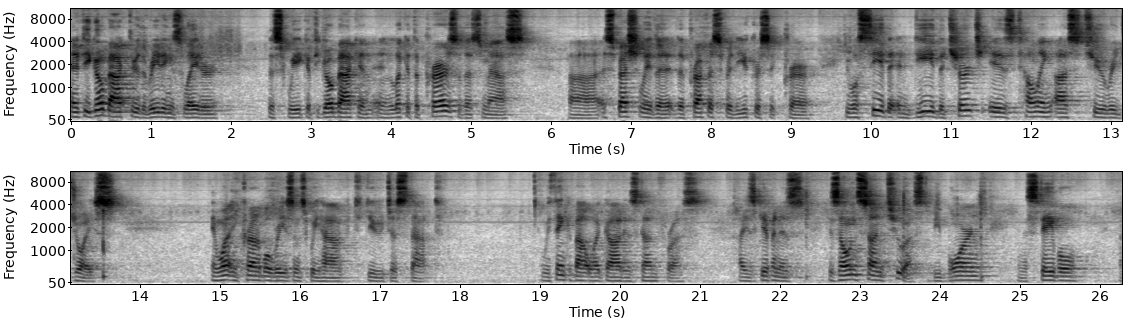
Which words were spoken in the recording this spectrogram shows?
And if you go back through the readings later this week, if you go back and, and look at the prayers of this Mass, uh, especially the, the preface for the Eucharistic prayer, you will see that indeed the church is telling us to rejoice. And what incredible reasons we have to do just that. We think about what God has done for us. He's given his, his own Son to us to be born in a stable, uh,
